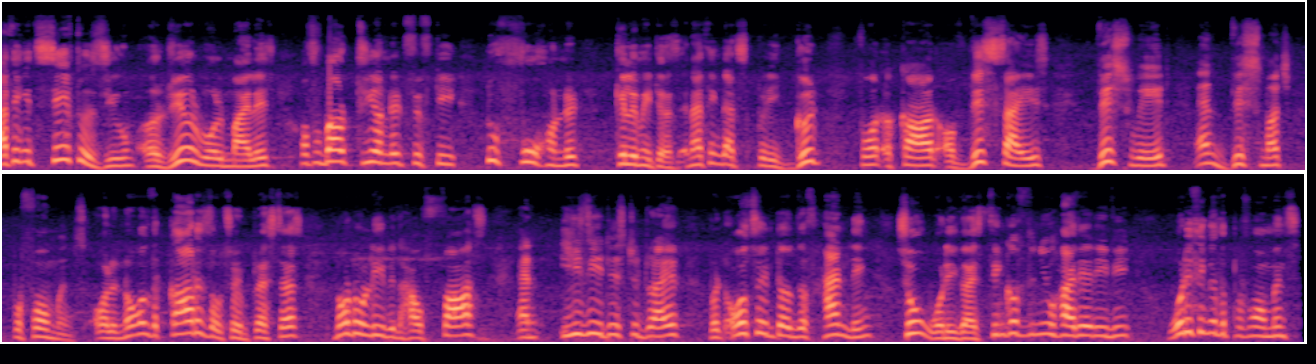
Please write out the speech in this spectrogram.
I think it's safe to assume a real world mileage of about 350 to 400 kilometers. And I think that's pretty good for a car of this size this weight and this much performance. All in all, the car has also impressed us, not only with how fast and easy it is to drive, but also in terms of handling. So what do you guys think of the new Harrier EV? What do you think of the performance?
